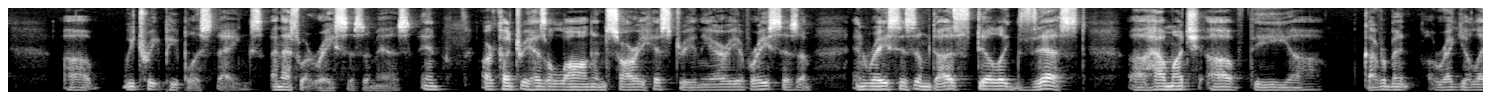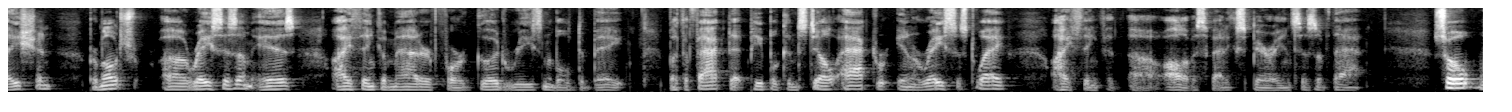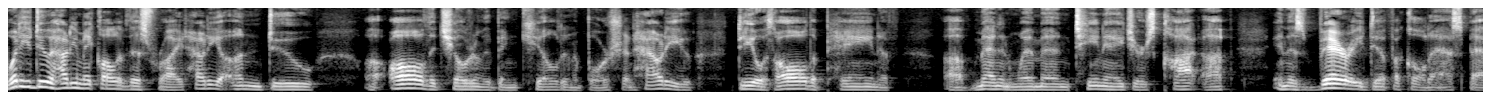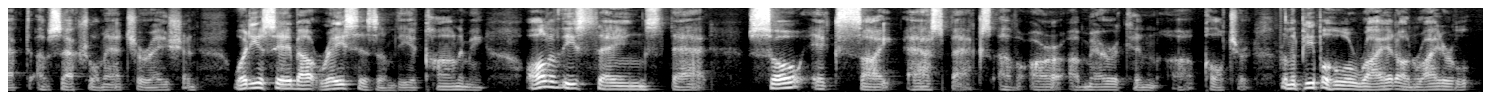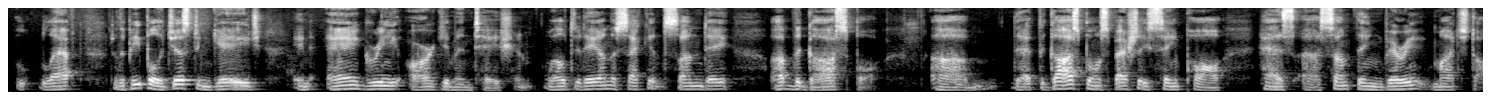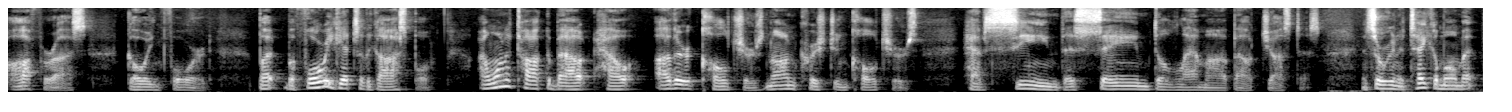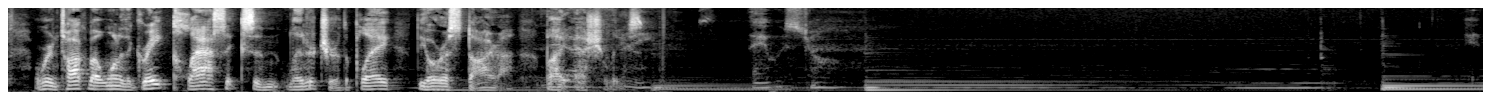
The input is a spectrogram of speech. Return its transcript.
uh, we treat people as things, and that's what racism is. And our country has a long and sorry history in the area of racism, and racism does still exist. Uh, how much of the uh, government regulation promotes uh, racism is I think, a matter for good, reasonable debate. But the fact that people can still act in a racist way, I think that uh, all of us have had experiences of that. So, what do you do? How do you make all of this right? How do you undo uh, all the children that have been killed in abortion? How do you deal with all the pain of, of men and women, teenagers caught up in this very difficult aspect of sexual maturation. What do you say about racism, the economy? All of these things that so excite aspects of our American uh, culture, from the people who will riot on right or left to the people who just engage in angry argumentation. Well, today on the second Sunday of the gospel, um, that the gospel, especially St. Paul, has uh, something very much to offer us going forward. But before we get to the gospel, I want to talk about how other cultures, non Christian cultures, have seen the same dilemma about justice. And so we're going to take a moment, we're going to talk about one of the great classics in literature, the play The Oresteia by Aeschylus.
